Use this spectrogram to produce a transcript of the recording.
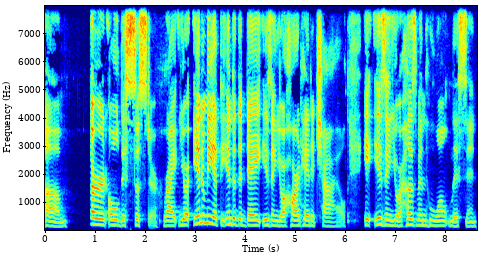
um, third oldest sister, right? Your enemy at the end of the day isn't your hard headed child, it isn't your husband who won't listen.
